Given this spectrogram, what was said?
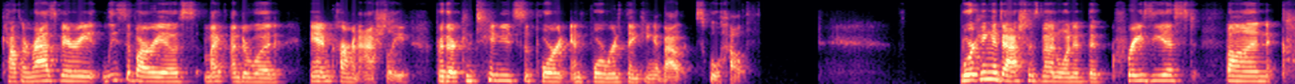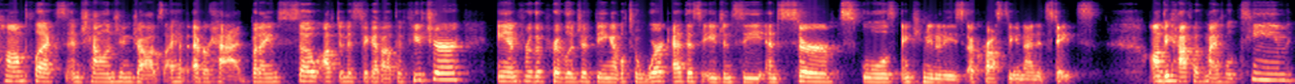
Catherine Rasberry, Lisa Barrios, Mike Underwood, and Carmen Ashley for their continued support and forward thinking about school health. Working at DASH has been one of the craziest, fun, complex, and challenging jobs I have ever had, but I am so optimistic about the future and for the privilege of being able to work at this agency and serve schools and communities across the United States. On behalf of my whole team,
